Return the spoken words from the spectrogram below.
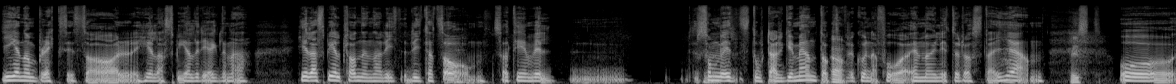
genom Brexit så har hela spelreglerna, hela spelplanen har ritats om. Så att det är en väldigt som ett stort argument också ja. för att kunna få en möjlighet att rösta igen. Visst. Och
